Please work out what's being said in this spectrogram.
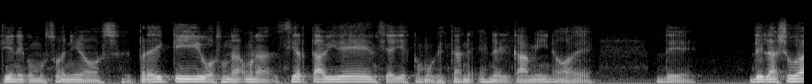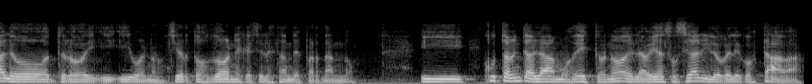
tiene como sueños predictivos, una, cierta evidencia y es como que están en el camino de, de, de la ayuda al otro y, y bueno, ciertos dones que se le están despertando. Y justamente hablábamos de esto, ¿no? De la vida social y lo que le costaba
